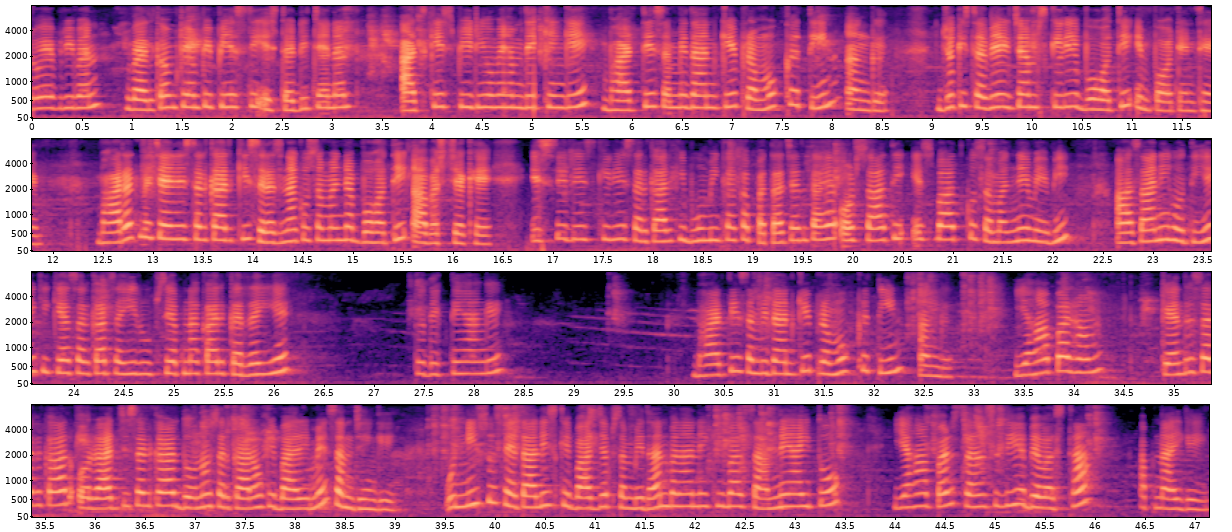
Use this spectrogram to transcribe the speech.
Hello everyone, welcome to MPPSC study channel. आज के इस वीडियो में हम देखेंगे भारतीय संविधान के प्रमुख तीन अंग, जो कि सभी एग्ज़ाम्स के लिए बहुत ही इम्पोर्टेंट है। भारत में चयनित सरकार की संरचना को समझना बहुत ही आवश्यक है। इससे देश के लिए सरकार की भूमिका का पता चलता है और साथ ही इस बात को समझने में भी आसानी होती है कि क्या सरकार सही रूप से अपना कार्य कर रही है। तो देखते हैं आगे। भारतीय संविधान के प्रमुख तीन अंग। यहाँ पर हम केंद्र सरकार और राज्य सरकार दोनों सरकारों के बारे में समझेंगे। 1947 के बाद जब संविधान बनाने की बात सामने आई तो यहाँ पर संसदीय व्यवस्था अपनाई गई।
